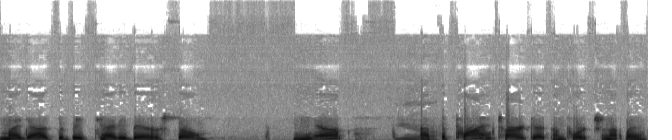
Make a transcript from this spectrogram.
My dad's a big teddy bear, so yeah, Yeah. that's a prime target, unfortunately.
